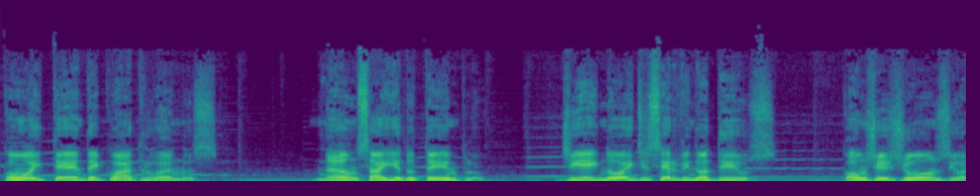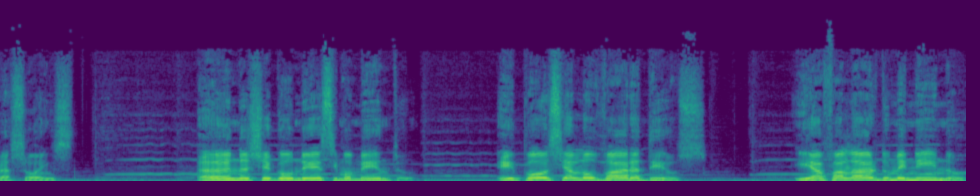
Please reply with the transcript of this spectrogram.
com oitenta e quatro anos. Não saía do templo, dia e noite servindo a Deus com jejuns e orações. Ana chegou nesse momento e pôs-se a louvar a Deus e a falar do menino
